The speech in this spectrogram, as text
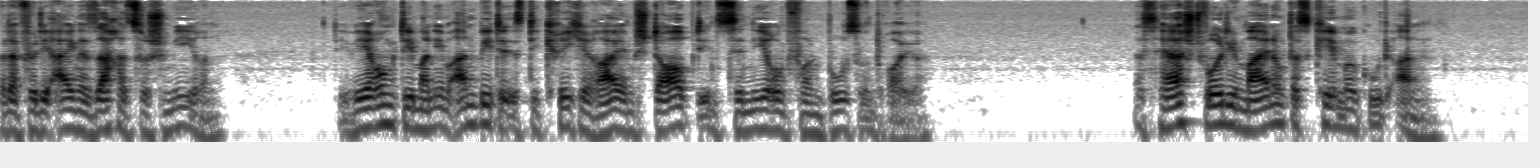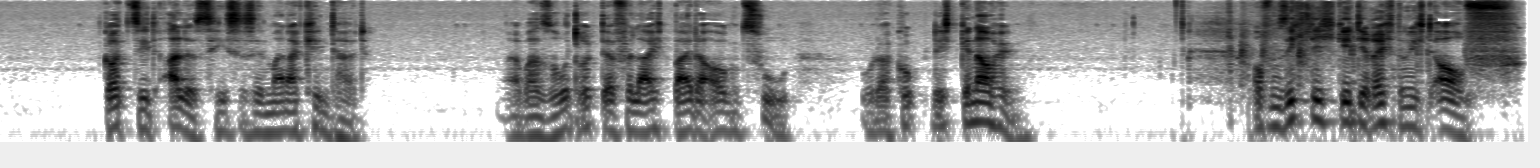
oder für die eigene Sache zu schmieren. Die Währung, die man ihm anbietet, ist die Kriecherei im Staub, die Inszenierung von Buß und Reue. Es herrscht wohl die Meinung, das käme gut an. Gott sieht alles, hieß es in meiner Kindheit. Aber so drückt er vielleicht beide Augen zu oder guckt nicht genau hin. Offensichtlich geht die Rechnung nicht auf.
